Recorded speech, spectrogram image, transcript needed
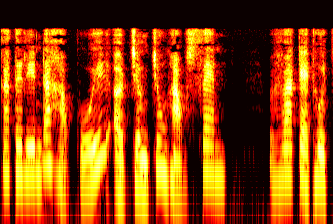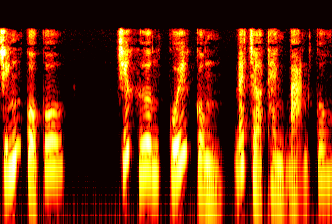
Catherine đã học cuối ở trường trung học Sen, và kẻ thù chính của cô, chiếc gương cuối cùng đã trở thành bạn cô.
